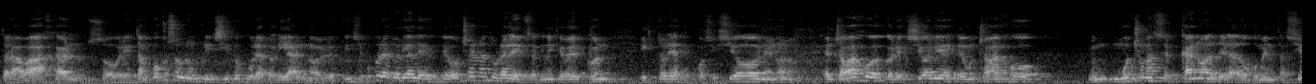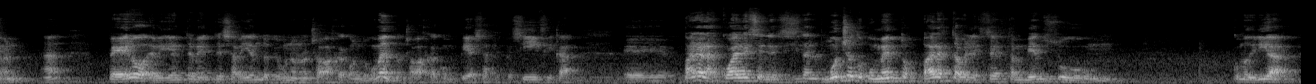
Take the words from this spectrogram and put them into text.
trabajan sobre, tampoco sobre un principio curatorial, no, el principio curatorial es de otra naturaleza, tiene que ver con historias de exposiciones, no, no. El trabajo de colecciones es un trabajo mucho más cercano al de la documentación, ¿ah? pero evidentemente sabiendo que uno no trabaja con documentos, trabaja con piezas específicas, eh, para las cuales se necesitan muchos documentos para establecer también su, ¿cómo diría?,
